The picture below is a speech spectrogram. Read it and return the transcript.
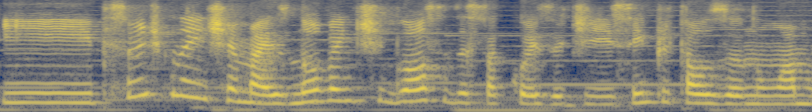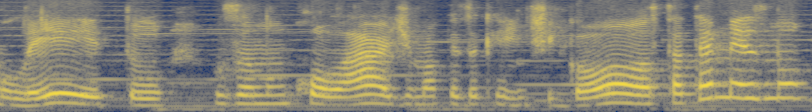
E principalmente quando a gente é mais novo, a gente gosta dessa coisa de sempre estar tá usando um amuleto, usando um colar de uma coisa que a gente gosta, até mesmo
